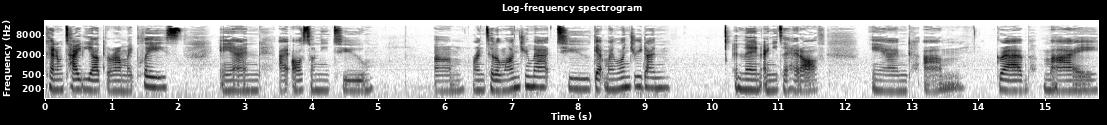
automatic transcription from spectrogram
kind of tidy up around my place and I also need to um, run to the laundromat to get my laundry done and then I need to head off and um, grab my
